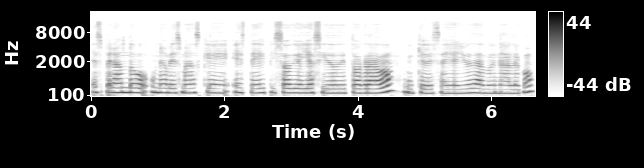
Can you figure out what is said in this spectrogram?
esperando una vez más que este episodio haya sido de tu agrado y que les haya ayudado en algo.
